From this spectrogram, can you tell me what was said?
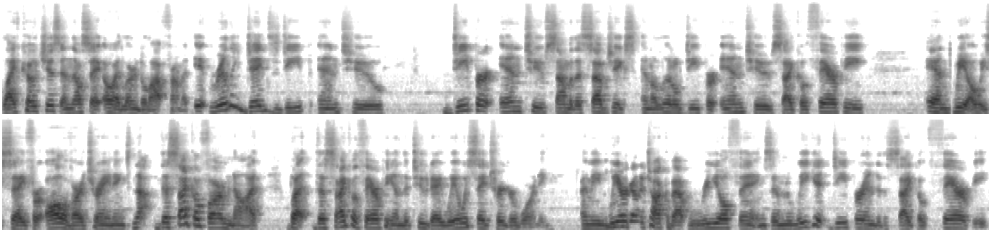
life coaches, and they'll say, Oh, I learned a lot from it. It really digs deep into deeper into some of the subjects and a little deeper into psychotherapy and we always say for all of our trainings, not the psychopharm, not, but the psychotherapy and the two day, we always say trigger warning. I mean, mm-hmm. we are going to talk about real things. And when we get deeper into the psychotherapy,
